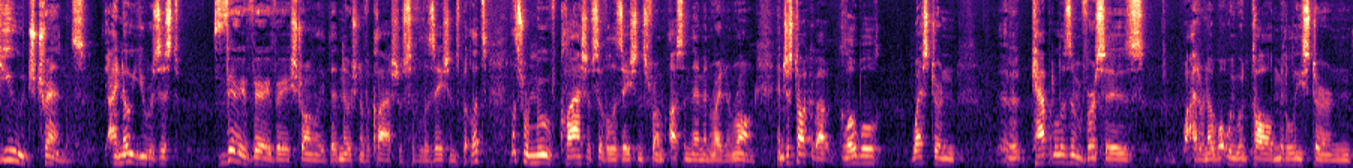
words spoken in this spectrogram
huge trends. I know you resist very, very, very strongly the notion of a clash of civilizations, but let's let's remove clash of civilizations from us and them and right and wrong, and just talk about global Western uh, capitalism versus I don't know what we would call Middle Eastern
